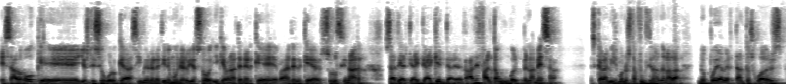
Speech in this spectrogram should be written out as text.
es algo que yo estoy seguro que a Simeone le tiene muy nervioso y que van a tener que, van a tener que solucionar. O sea, hay que, hace falta un golpe en la mesa. Es que ahora mismo no está funcionando nada. No puede haber tantos jugadores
